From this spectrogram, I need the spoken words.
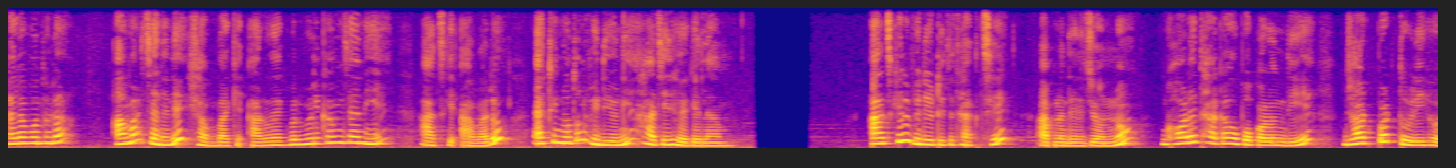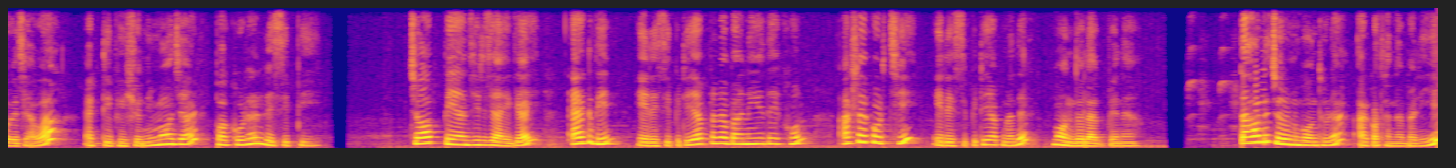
হ্যালো বন্ধুরা, আমার চ্যানেলে সবাইকে আরও একবার ওয়েলকাম জানিয়ে আজকে আবারও একটি নতুন ভিডিও নিয়ে হাজির হয়ে গেলাম। আজকের ভিডিওটিতে থাকছে আপনাদের জন্য ঘরে থাকা উপকরণ দিয়ে ঝটপট তৈরি হয়ে যাওয়া একটি ভীষণই মজার পকোড়ার রেসিপি চপ পেঁয়াজির জায়গায় একদিন এই রেসিপিটি আপনারা বানিয়ে দেখুন। আশা করছি এই রেসিপিটি আপনাদের মন্দ লাগবে না। তাহলে চলুন বন্ধুরা, আর কথা না বাড়িয়ে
